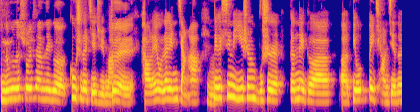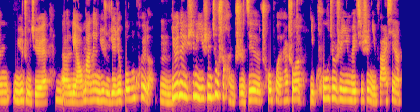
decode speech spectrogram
你能不能说一下那个故事的结局吗？对，好嘞，我再给你讲啊。那个心理医生不是跟那个呃丢被抢劫的女主角呃聊嘛？那个女主角就崩溃了，嗯，因为那个心理医生就是很直接的戳破了，他说你哭就是因为其实你发现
